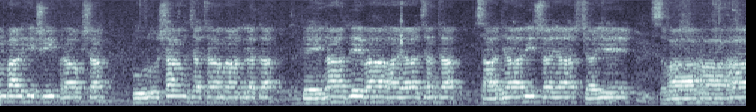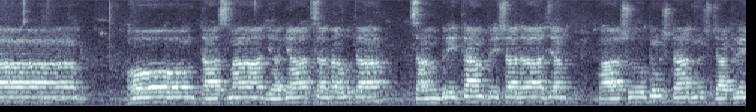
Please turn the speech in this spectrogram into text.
ी प्रावक्षां पुरुषां जथामाग्रता देवा साजारिषयाश्च ये स्वाहा। ॐ तस्माद्यज्ञात् सर्वहुता सम्भृतां पृषराजं पाशुग्मुष्टाग्क्रे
